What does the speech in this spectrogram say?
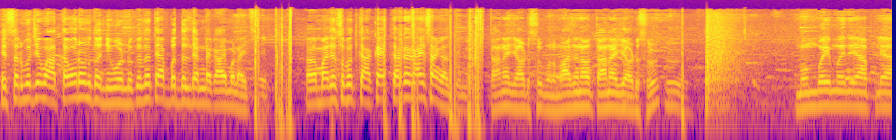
हे सर्व जे वातावरण होतं निवडणुकीचं त्याबद्दल त्यांना काय म्हणायचं आहे माझ्यासोबत काका आहेत. काका काय सांगाल तुम्ही? तानाजी म्हणून. माझं नाव तानाजी अडसूळ मुंबईमध्ये आपल्या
